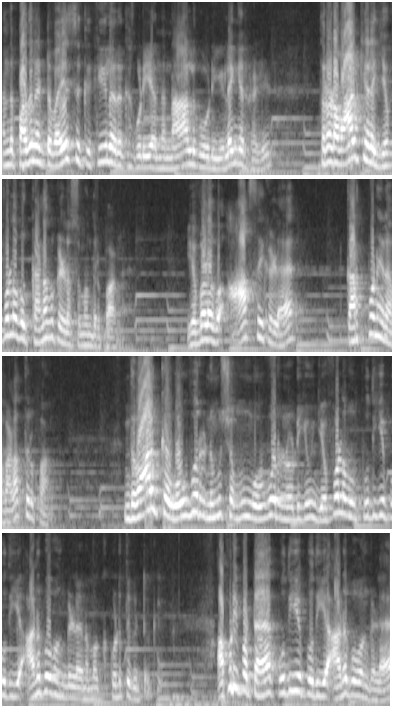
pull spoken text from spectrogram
அந்த பதினெட்டு வயசுக்கு கீழே இருக்கக்கூடிய அந்த நாலு கோடி இளைஞர்கள் தன்னோட வாழ்க்கையில் எவ்வளவு கனவுகளை சுமந்திருப்பாங்க? எவ்வளவு ஆசைகளை கற்பனையில் வளர்த்துருப்பாங்க? இந்த வாழ்க்கை ஒவ்வொரு நிமிஷமும் ஒவ்வொரு நொடியும் எவ்வளவு புதிய புதிய அனுபவங்களை நமக்கு கொடுத்துக்கிட்டு இருக்கு? அப்படிப்பட்ட புதிய புதிய அனுபவங்களை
